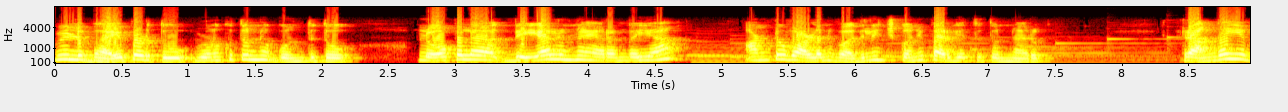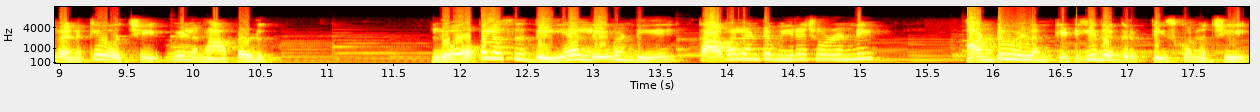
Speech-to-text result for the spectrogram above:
వీళ్ళు భయపడుతూ వణుకుతున్న గొంతుతో లోపల దెయ్యాలున్నాయా రంగయ్య? అంటూ వాళ్ళని వదిలించుకొని పరిగెత్తుతున్నారు. రంగయ్య వెనకే వచ్చి వీళ్ళని ఆపాడు. లోపల అసలు దెయ్యాలు లేవండి. కావాలంటే మీరే చూడండి అంటూ వీళ్ళని కిటికీ దగ్గరికి తీసుకొని వచ్చి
